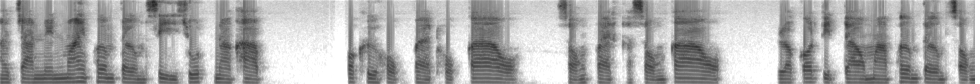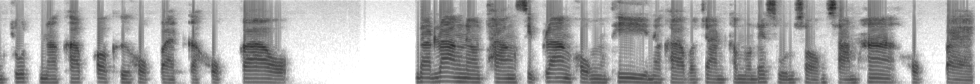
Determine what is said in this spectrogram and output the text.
อาจารย์เน้นมาให้เพิ่มเติมสี่ชุดนะครับ ก็คือหกแปดหกเก้าสองแปดกับสองเก้าแล้วก็ติดดาวมาเพิ่มเติมสองชุดนะครับ ก็คือหกแปดกับหกเก้า ด้านล่างแนวทาง 10 ล่างคงที่นะครับ อาจารย์คำนวณได้ 0 2 3 5 6 8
